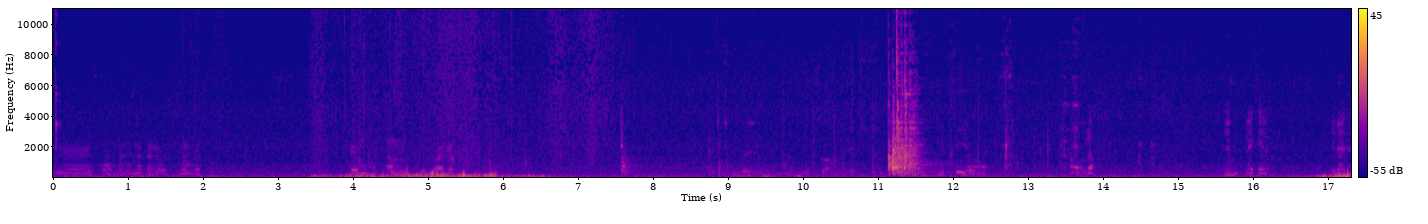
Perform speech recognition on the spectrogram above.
เอ้ยกล่องมันเลยมาตลอดน้ำรถเติมหันทั้งเรียบร้อยแล้วยี่สิบสี่เหรอเอาออกแล้วนี่มันไรใช่เลยที่ได้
